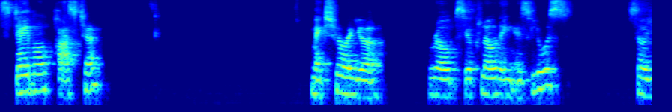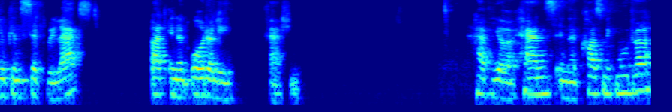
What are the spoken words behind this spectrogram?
stable posture. Make sure your robes, your clothing is loose so you can sit relaxed, but in an orderly fashion. Have your hands in a cosmic mudra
